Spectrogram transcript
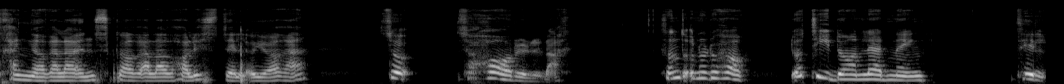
trenger eller ønsker eller har lyst til å gjøre, så, så har du det der. Sant? Og når du har da tid og anledning til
